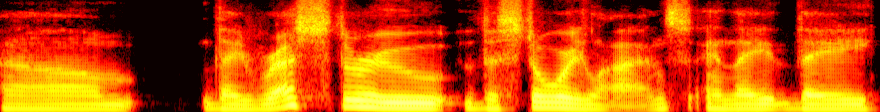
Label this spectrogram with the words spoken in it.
Um, they rush through the storylines and they they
